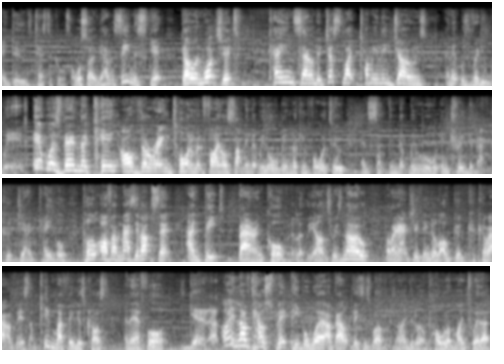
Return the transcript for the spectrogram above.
a dude's testicles. Also, if you haven't seen this skit, go and watch it. Kane sounded just like Tommy Lee Jones and it was really weird. It was then the King of the Ring tournament final, something that we'd all been looking forward to and something that we were all intrigued about. Could Chad Gable pull off a massive upset and beat Baron Corbin? And look, the answer is no, but I actually think a lot of good could come out of this. I'm keeping my fingers crossed and therefore get it up. I loved how split people were about this as well because I did a little poll on my Twitter.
